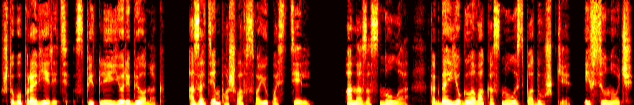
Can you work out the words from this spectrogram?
чтобы проверить, спит ли ее ребенок, а затем пошла в свою постель. Она заснула, когда ее голова коснулась подушки, и всю ночь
